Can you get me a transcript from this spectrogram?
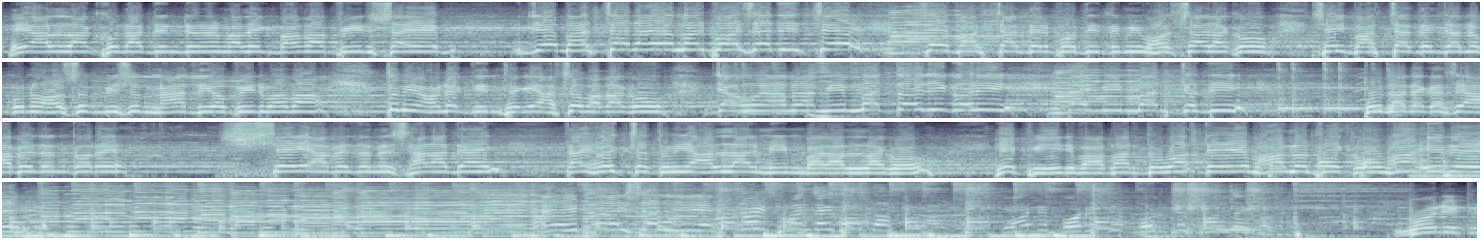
হে আল্লাহ খোলা দিন দিনের মালিক বাবা পীর সাহেব যে বাচ্চারাই আমার পয়সা দিচ্ছে, সেই বাচ্চাদের প্রতি তুমি ভরসা রাখো। সেই বাচ্চাদের যেন কোনো অসুখ বিসুখ না দিও, পীর বাবা। তুমি অনেক দিন থেকে আসো বাবা গো। যেমন আমরা মেম্বার তৈরি করি। তাই মেম্বার যদি প্রধানের কাছে আবেদন করে, সেই আবেদনে সাড়া দেয়। তাই হচ্ছে তুমি আল্লাহর মেম্বার, আল্লাহ গো। হে পীর বাবার দোয়াতে ভালো থেকো ভাই রে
